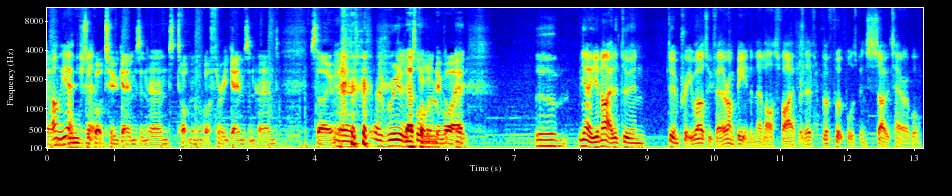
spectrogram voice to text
Um, Oh, yeah, Wolves shit. have got two games in hand. Tottenham have got three games in hand. So really. that's probably why. Um, yeah, United are doing doing pretty well. To be fair, they're unbeaten in their last five, but the football's been so terrible.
